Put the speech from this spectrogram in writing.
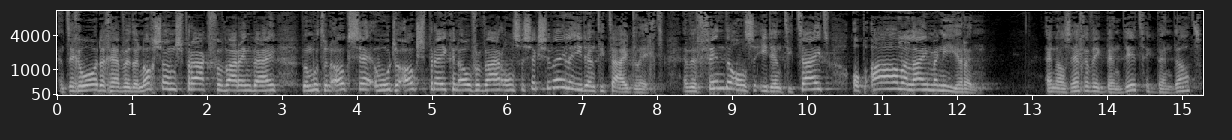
En tegenwoordig hebben we er nog zo'n spraakverwarring bij. We moeten, ook moeten ook spreken over waar onze seksuele identiteit ligt. En we vinden onze identiteit op allerlei manieren. En dan zeggen we, ik ben dit, ik ben dat.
